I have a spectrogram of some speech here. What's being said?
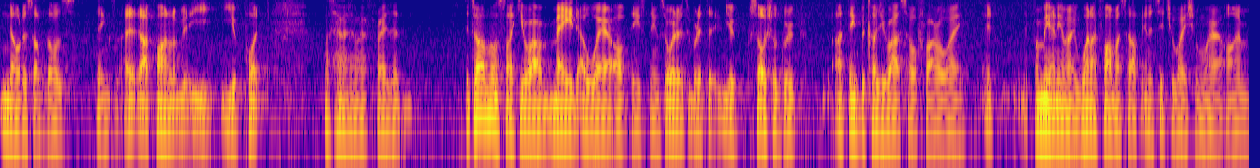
notice of those things. I, I find you, you put, how do I phrase it? It's almost like you are made aware of these things, or it's, but it's a, your social group. I think because you are so far away, it, for me anyway, when I find myself in a situation where I'm,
